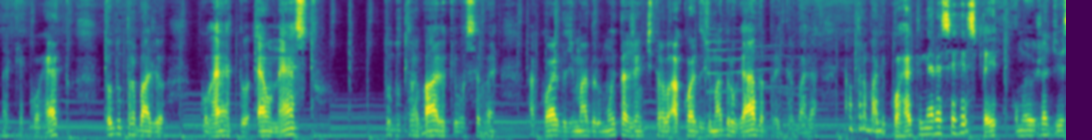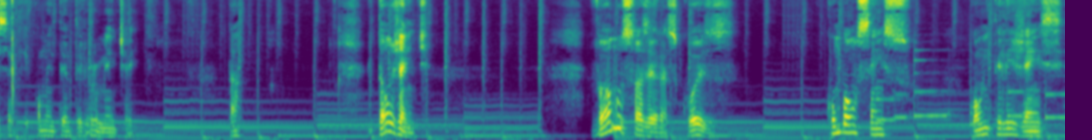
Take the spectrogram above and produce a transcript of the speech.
né, que é correto. Todo trabalho correto é honesto. Todo trabalho que você vai acorda de madrugada, muita gente acorda de madrugada para ir trabalhar, é um trabalho correto e merece respeito, como eu já disse aqui, comentei anteriormente aí, tá? Então, gente, vamos fazer as coisas com bom senso, com inteligência.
